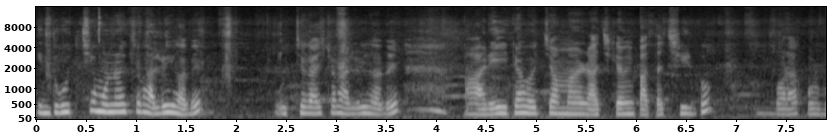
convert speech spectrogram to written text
কিন্তু উচ্ছে মনে হচ্ছে ভালোই হবে। উচ্ছে গাছটা ভালোই হবে। আর এইটা হচ্ছে আমার আজকে আমি পাতা ছিঁড়বো বড়া করব।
